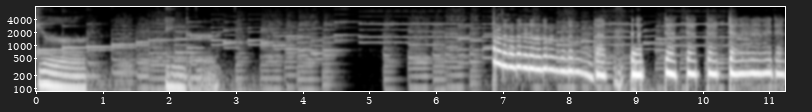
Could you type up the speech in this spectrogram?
pure anger. Here we go again.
